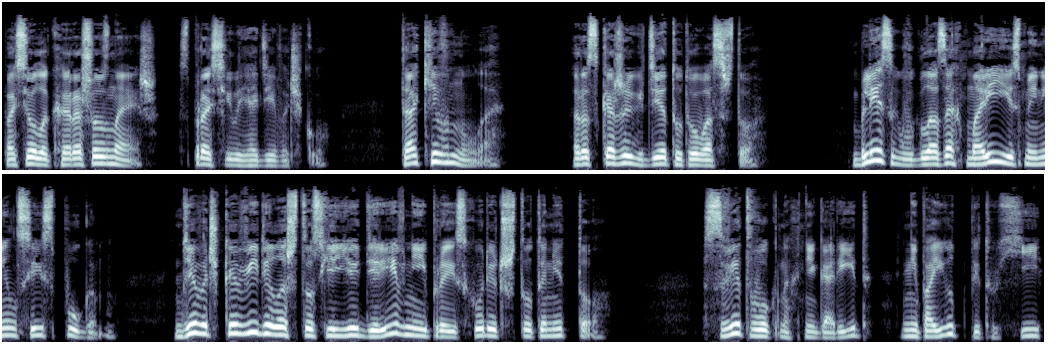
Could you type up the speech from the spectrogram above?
«Поселок хорошо знаешь?» — спросил я девочку. Та кивнула. «Расскажи, где тут у вас что?» Блеск в глазах Марии сменился испугом. Девочка видела, что с ее деревней происходит что-то не то. Свет в окнах не горит, не поют петухи,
